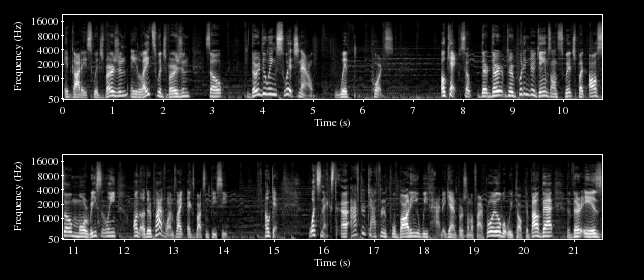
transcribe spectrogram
it got a Switch version, a light Switch version, so they're doing Switch now with ports. Okay, so they're, they're, they're putting their games on Switch, but also more recently on other platforms like Xbox and PC. Okay, What's next? Uh, after Catherine Full Body, we've had again Persona 5 Royal, but we talked about that. There is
